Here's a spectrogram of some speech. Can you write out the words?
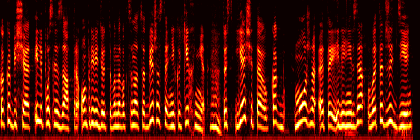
как обещает, или послезавтра он приведет его на вакцинацию от бешенства, никаких нет. То есть я считаю, как можно это или нельзя, в этот же день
